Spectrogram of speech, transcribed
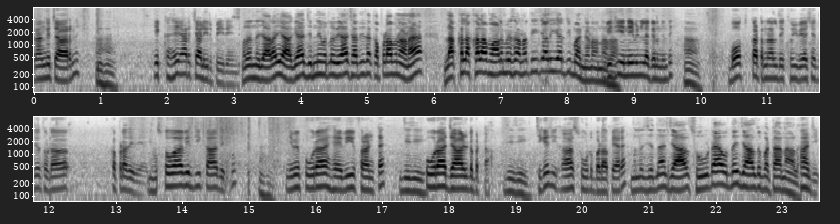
ਰੰਗ ਚਾਰ ਨੇ। ਹਾਂ ਹਾਂ। 1040 ਰੁਪਏ ਰੇਂਜ ਮਤਲਬ ਨਜ਼ਾਰਾ ਹੀ ਆ ਗਿਆ। ਜਿੰਨੇ ਮਤਲਬ ਵਿਆਹ ਸ਼ਾਦੀ ਦਾ ਕੱਪੜਾ ਬਣਾਉਣਾ ਹੈ, ਲੱਖ ਲੱਖ ਵਾਲਾ ਮਾਲ ਮੇਰੇ ਹਿਸਾਬ ਨਾਲ 30 40 ਹਜ਼ਾਰ ਚ ਹੀ ਬਣ ਜਾਣਾ ਉਹਨਾਂ ਵੀ ਦਾ। ਜੀ ਇੰਨੇ ਵੀ ਨਹੀਂ ਲੱਗਣ ਦਿੰਦੇ। ਹਾਂ। ਬਹੁਤ ਘੱਟ ਨਾਲ ਦੇਖੋ ਜੀ ਵਿਆਹ ਸ਼ਾਦੀ ਦਾ ਤੁਹਾਡਾ ਕੱਪੜਾ ਦੇ ਦਿਆਂਗੇ ਉਸ ਤੋਂ ਬਾਅਦ ਵੀਰ ਜੀ ਕਾ ਦੇਖੋ। ਜਿਵੇਂ ਪੂਰਾ ਹੈਵੀ ਫਰੰਟ ਹੈ ਜੀ ਜੀ। ਪੂਰਾ ਜਾਲ ਦੁਪੱਟਾ। ਜੀ ਜੀ। ਠੀਕ ਹੈ ਜੀ? ਆਹ ਸੂਟ ਬੜਾ ਪਿਆਰਾ ਹੈ। ਮਤਲਬ ਜਿੱਦਾਂ ਜਾਲ ਸੂਟ ਹੈ ਉਦਾਂ ਹੀ ਜਾਲ ਦੁਪੱਟਾ ਨਾਲ। ਹਾਂਜੀ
